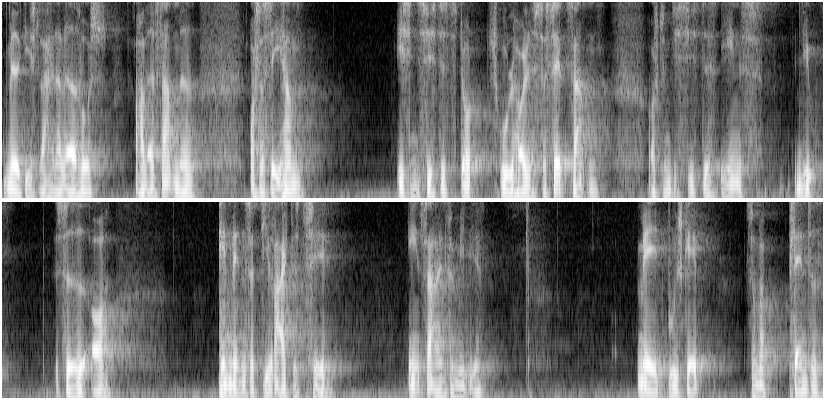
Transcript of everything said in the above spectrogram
medgisler, han har været hos, og har været sammen med, og så se ham i sin sidste stund skulle holde sig selv sammen, og som de sidste i ens liv sidde og henvende sig direkte til ens egen familie med et budskab, som var plantet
